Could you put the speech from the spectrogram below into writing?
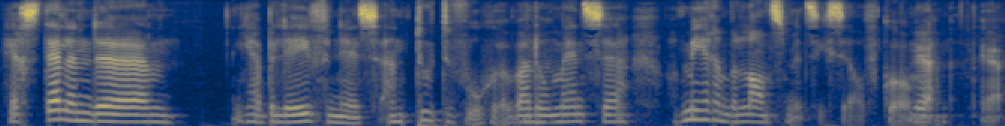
herstellende ja, belevenis aan toe te voegen. Waardoor mensen wat meer in balans met zichzelf komen. Ja, ja.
